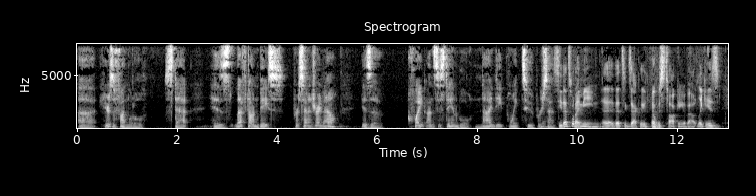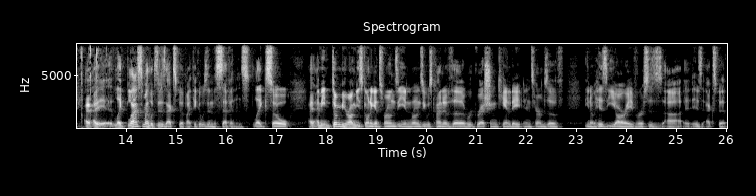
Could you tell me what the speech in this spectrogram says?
Uh, here's a fun little stat. His left on base percentage right now uh-huh. is a quite unsustainable 90.2%. See, that's what I mean. Uh, that's exactly what I was talking about. Like his I, I, like last time I looked at his xFIP, I think it was in the sevens. Like so I, I mean, don't get me wrong, he's going against Roansy and Roansy was kind of the regression candidate in terms of you know his ERA versus uh, his xFIP,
